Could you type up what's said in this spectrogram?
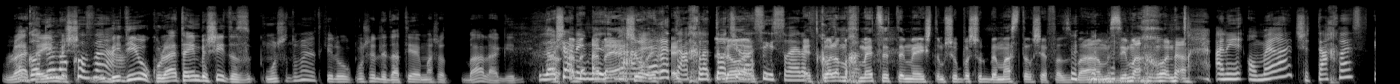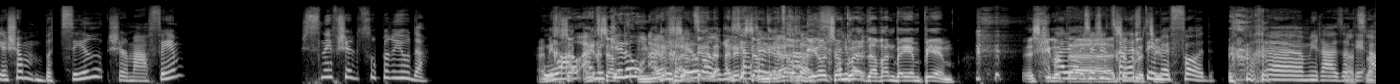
הוא לא היה הגודל לא בש- קובע. בדיוק, הוא לא היה טעים בשיט, אז כמו שאת אומרת, כאילו, כמו שלדעתי מה שאת באה להגיד. לא שאני הבעיה שהוא- מערערת את ההחלטות לא, של אסי ישראל. את כל המחמצת הם השתמשו פשוט במאסטר שף, אז במשימה האחרונה. אני אומרת שתכלס, יש שם בציר של מאפים, סניף של סופר יהודה. אני וואו, אני כאילו, אני אני כאילו חשבתי על- אני חשבתי על העוגיות אני שוקולד לבן ב-MPM. יש כאילו את אני מרגישה שאני צריכה ללכת השוקולד עם צ'יפ. אפוד, אחרי האמירה הזאת. בהצלחה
